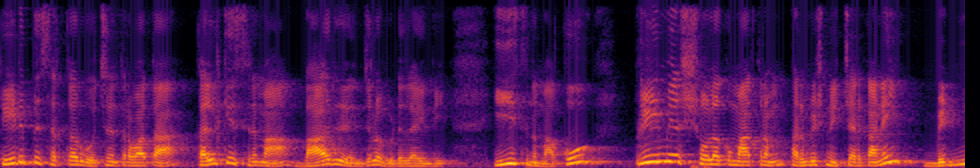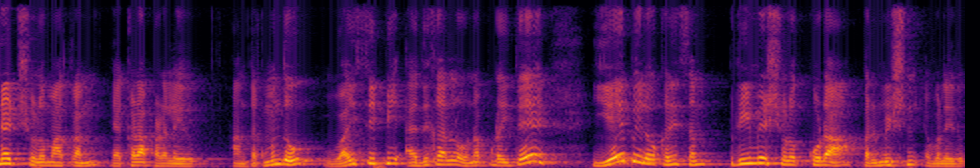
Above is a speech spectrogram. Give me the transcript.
టీడీపీ సర్కారు వచ్చిన తర్వాత కల్కి సినిమా భారీ రేంజ్లో విడుదలైంది. ఈ సినిమాకు ప్రీమియర్ షోలకు మాత్రం పర్మిషన్ ఇచ్చారు కానీ మిడ్ నైట్ షోలో మాత్రం ఎక్కడా పడలేదు. అంతకుముందు వైసీపీ అధికారంలో ఉన్నప్పుడైతే ఏపీలో కనీసం ప్రీమియర్ షోలకు కూడా పర్మిషన్ ఇవ్వలేదు.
